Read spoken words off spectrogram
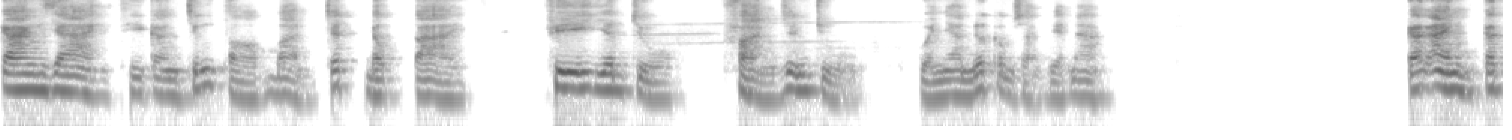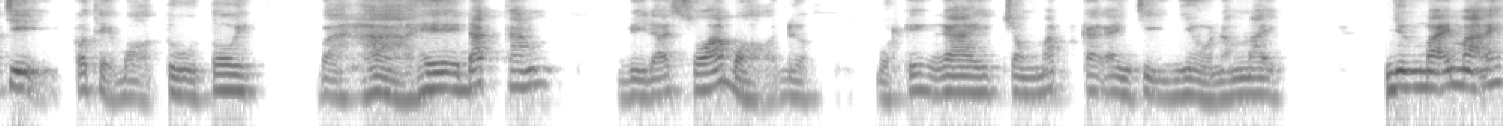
càng dài thì càng chứng tỏ bản chất độc tài phi dân chủ, phản dân chủ của nhà nước cộng sản Việt Nam các anh, các chị có thể bỏ tù tôi và hả hê đắc thắng vì đã xóa bỏ được một cái gai trong mắt các anh chị nhiều năm nay. Nhưng mãi mãi,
